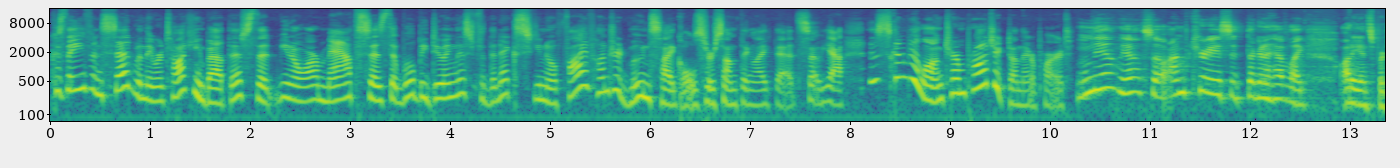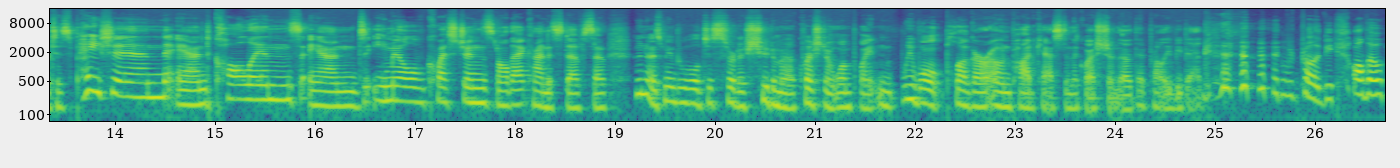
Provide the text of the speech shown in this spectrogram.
because they even said when they were talking about this that, you know, our math says that we'll be doing this for the next, you know, 500 moon cycles or something like that. So, yeah, this is going to be a long term project on their part. Yeah, yeah. So I'm curious if they're going to have like audience participation and call ins and email questions and all that kind of stuff. So who knows? Maybe we'll just sort of shoot them a question at one point and we won't plug our own podcast in the question, though. That'd probably be bad. it would probably be. Although,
